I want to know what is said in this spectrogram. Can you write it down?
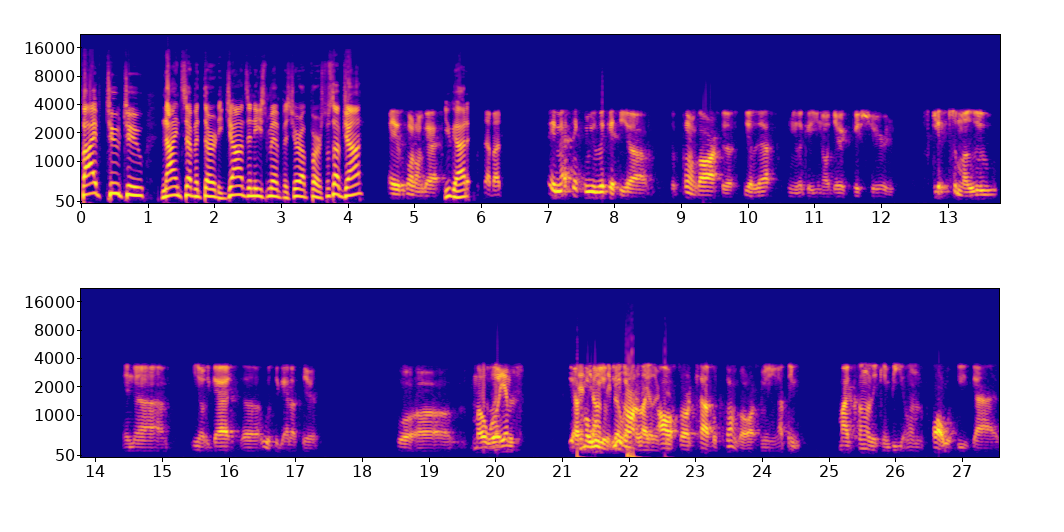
522-9730. John's in East Memphis. You're up first. What's up, John? Hey, what's going on, guys? You got it. What's up, bud? Hey, man, I think when you look at the uh, the point guards that are still left, when you look at you know Derek Fisher and Skip to My Lou, and uh, you know the guy, uh, who was the guy up there for uh, Mo Williams. Yeah, And Mo Chauncey Williams. These aren't like all star caliber point guards. I mean, I think Mike Conley can be on par with these guys.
